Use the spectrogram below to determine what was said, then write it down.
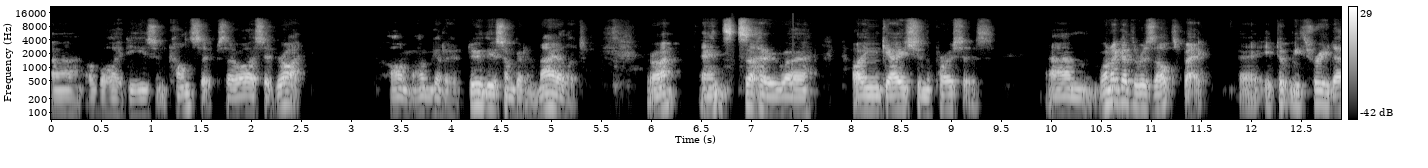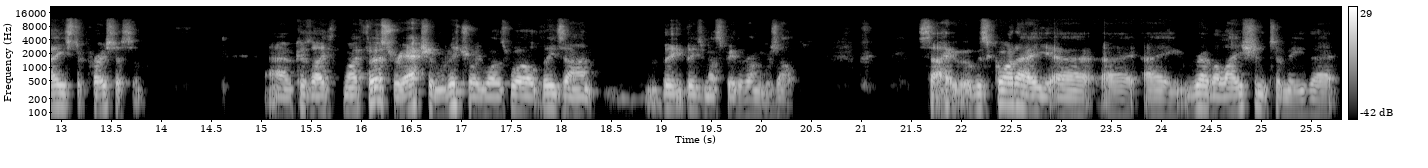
uh, of ideas and concepts. So I said, right, I'm, I'm going to do this, I'm going to nail it, right? And so uh, I engaged in the process. Um, when I got the results back, uh, it took me three days to process them uh, because I my first reaction literally was, well, these aren't these must be the wrong result. So it was quite a, uh, a, a, revelation to me that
